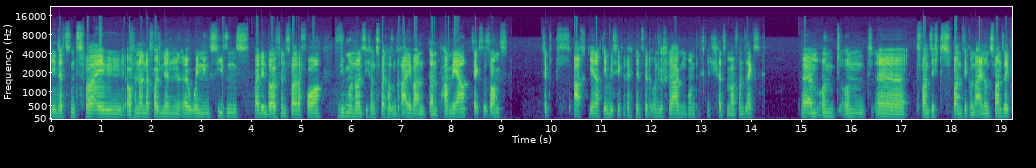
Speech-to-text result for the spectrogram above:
die letzten zwei aufeinanderfolgenden äh, Winning Seasons bei den Dolphins war davor 97 und 2003 waren dann ein paar mehr, sechs Saisons, sechs, acht, je nachdem wie es hier gerechnet wird, ungeschlagen und ich schätze mal von sechs. Ähm, und und äh, 2020 und 21.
